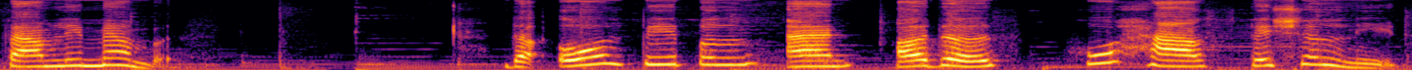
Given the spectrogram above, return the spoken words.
family members. The old people and others who have special needs.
